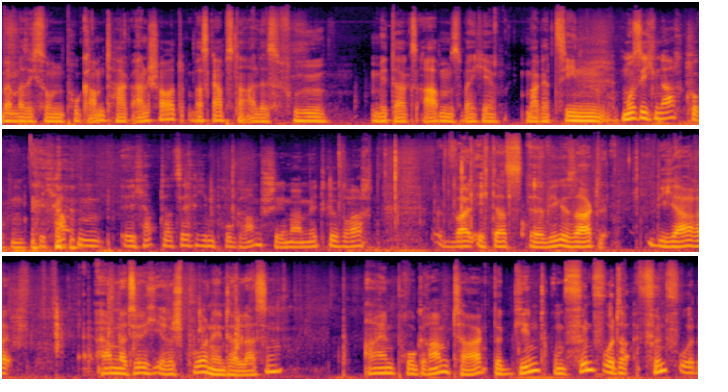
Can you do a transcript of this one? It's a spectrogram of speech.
Wenn man sich so einen Programmtag anschaut, was gab es da alles? Früh, mittags, abends, welche Magazinen. Muss ich nachgucken. Ich habe hab tatsächlich ein Programmschema mitgebracht, weil ich das, äh, wie gesagt, die Jahre haben natürlich ihre Spuren hinterlassen. Ein Programmtag beginnt um 5.30 Uhr, 5 Uhr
